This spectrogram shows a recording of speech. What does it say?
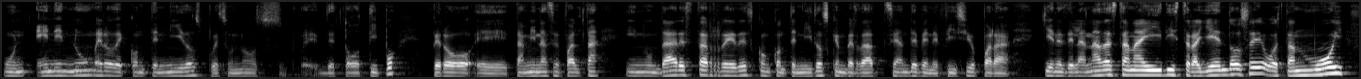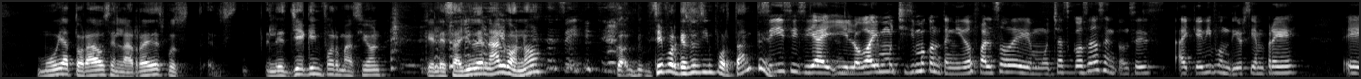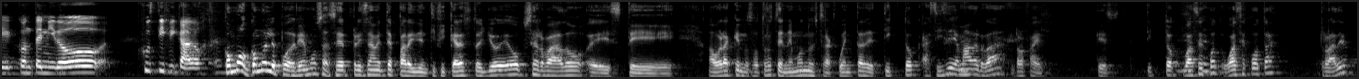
un N número de contenidos, pues unos eh, de todo tipo, pero eh, también hace falta inundar estas redes con contenidos que en verdad sean de beneficio para quienes de la nada están ahí distrayéndose o están muy, muy atorados en las redes, pues es- les llegue información que les ayude en algo, ¿no? Sí. Sí, porque eso es importante. Sí, sí, sí, hay- y luego hay muchísimo contenido falso de muchas cosas, entonces hay que difundir siempre eh, contenido justificado. ¿Cómo, ¿Cómo le podríamos hacer precisamente para identificar esto? Yo he observado, este, ahora que nosotros tenemos nuestra cuenta de TikTok, así se llama, ¿verdad, Rafael? Que es TikTok, UACJ, Radio.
